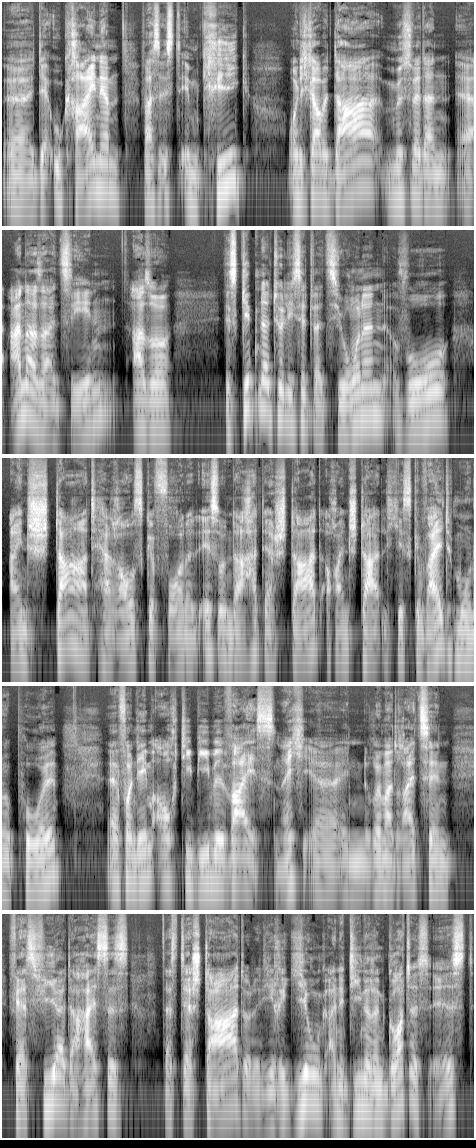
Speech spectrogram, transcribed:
äh, der Ukraine, was ist im Krieg? Und ich glaube, da müssen wir dann äh, andererseits sehen, also es gibt natürlich Situationen, wo ein Staat herausgefordert ist und da hat der Staat auch ein staatliches Gewaltmonopol, äh, von dem auch die Bibel weiß. Äh, in Römer 13, Vers 4, da heißt es, dass der Staat oder die Regierung eine Dienerin Gottes ist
